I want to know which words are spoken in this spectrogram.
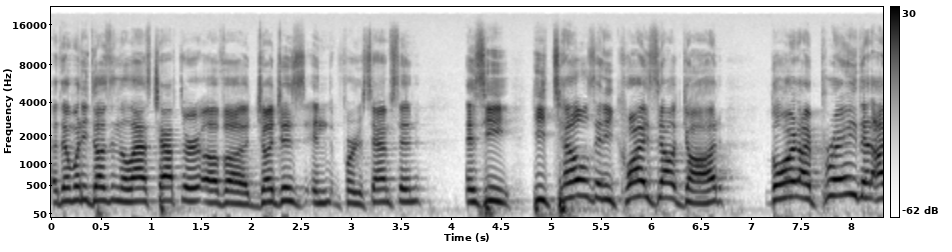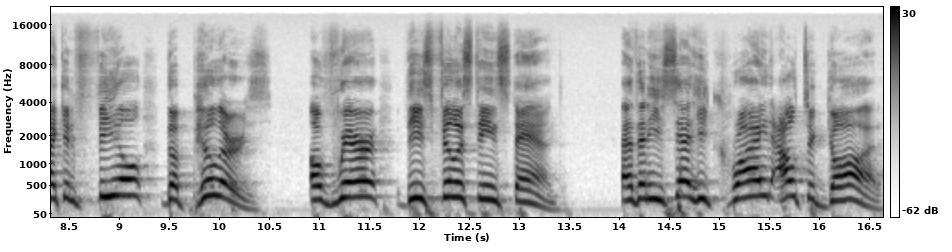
And then what he does in the last chapter of uh, Judges in, for Samson is he, he tells and he cries out, God, Lord, I pray that I can feel the pillars of where these Philistines stand. And then he said he cried out to God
